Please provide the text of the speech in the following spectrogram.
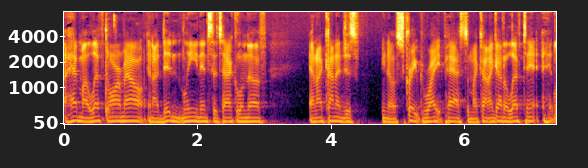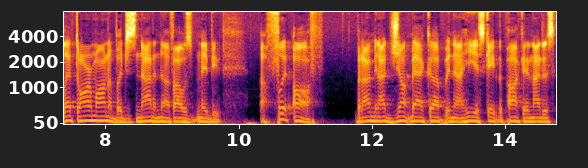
I had my left arm out and I didn't lean into the tackle enough, and I kind of just you know scraped right past him. I kind of got a left hand, left arm on him, but just not enough. I was maybe a foot off but I mean, I jumped back up and uh, he escaped the pocket, and I just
